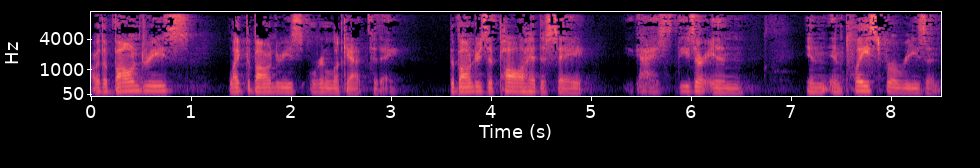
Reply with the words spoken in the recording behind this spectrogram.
are the boundaries like the boundaries we're going to look at today. The boundaries that Paul had to say, guys, these are in, in, in place for a reason.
